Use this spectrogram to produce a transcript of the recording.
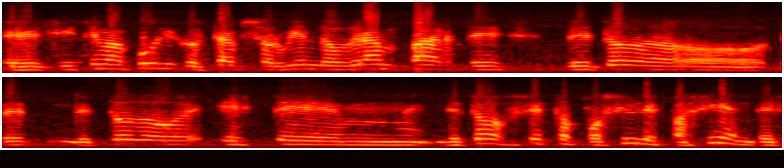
el sistema público está absorbiendo gran parte de todo, de, todo este, mm, de todos estos posibles pacientes.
